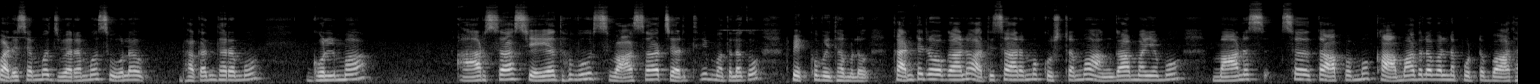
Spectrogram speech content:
పడిశము జ్వరము శూల భగంధరము గుల్మ ఆర్స శయధువు శ్వాస చర్తి మొదలగు పెక్కు విధములు. కంటి రోగాలు అతిసారము కుష్ఠము అంగామయము మానసతాపము కామాదుల వలన పుట్టు బాధ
